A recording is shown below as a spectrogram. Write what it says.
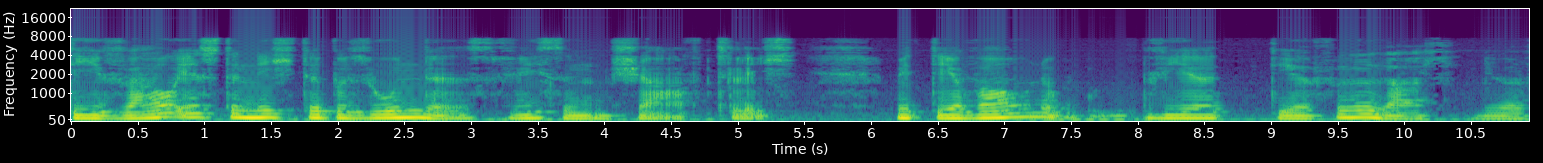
die Wahl ist nicht besonders wissenschaftlich. Mit der Wahl wird der Verlag nur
